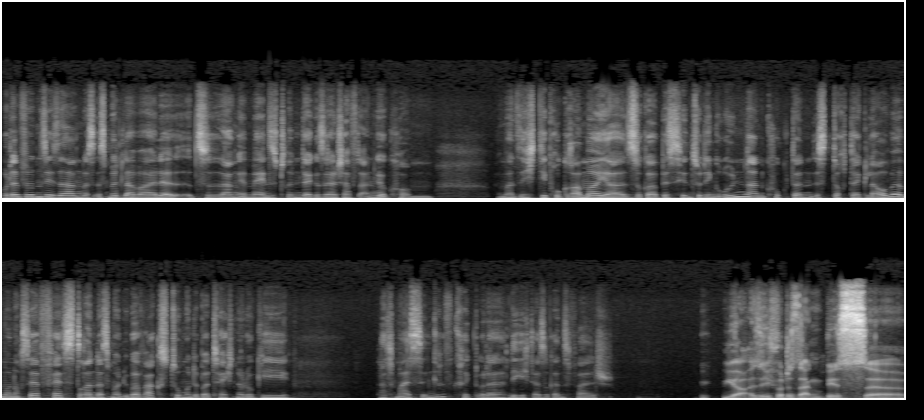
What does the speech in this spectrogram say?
Oder würden Sie sagen, das ist mittlerweile sozusagen im Mainstream der Gesellschaft angekommen? Wenn man sich die Programme ja sogar bis hin zu den Grünen anguckt, dann ist doch der Glaube immer noch sehr fest dran, dass man über Wachstum und über Technologie das meiste in den Griff kriegt. Oder liege ich da so ganz falsch? Ja, also ich würde sagen, bis äh,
